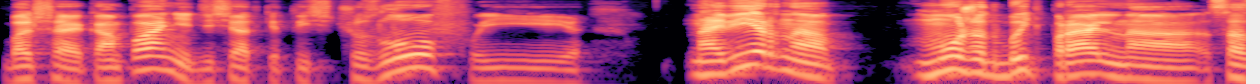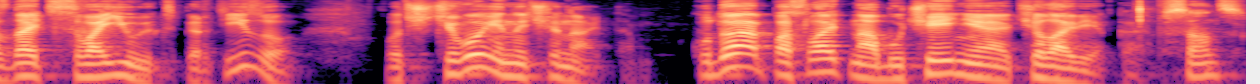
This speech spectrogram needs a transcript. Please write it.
большая компания, десятки тысяч узлов, и, наверное, может быть правильно создать свою экспертизу. Вот с чего и начинать? Куда послать на обучение человека? В САНС.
